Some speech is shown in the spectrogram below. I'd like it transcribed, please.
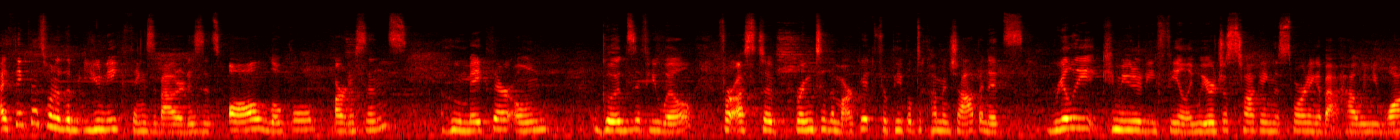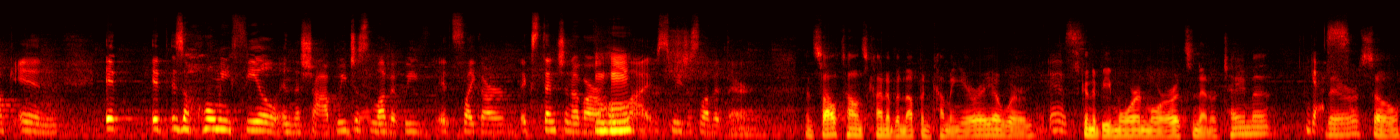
I think that's one of the unique things about it is it's all local artisans who make their own goods, if you will, for us to bring to the market for people to come and shop, and it's really community feeling. We were just talking this morning about how when you walk in, it it is a homey feel in the shop. We just love it. We it's like our extension of our mm-hmm. home lives. We just love it there. And Southtown's kind of an up and coming area where is. it's going to be more and more arts and entertainment Yes. there. So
